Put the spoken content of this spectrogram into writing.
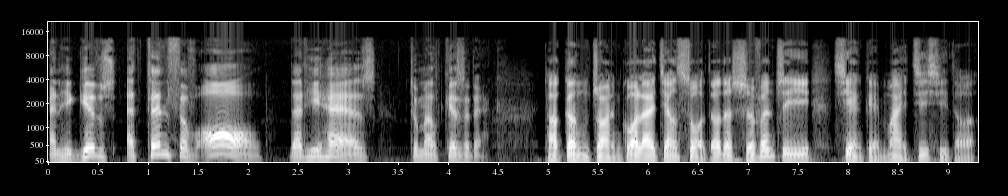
and he gives a tenth of all that he has to Melchizedek. 他更转过来将所得的十分之一献给麦基喜德。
